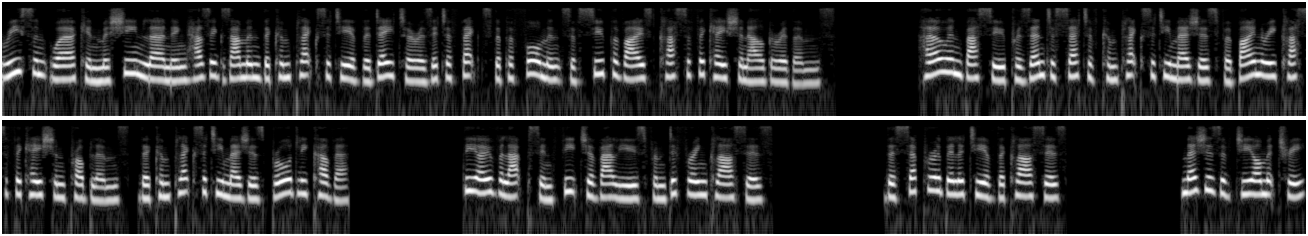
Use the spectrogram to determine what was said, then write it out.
Recent work in machine learning has examined the complexity of the data as it affects the performance of supervised classification algorithms. Ho and Basu present a set of complexity measures for binary classification problems. The complexity measures broadly cover the overlaps in feature values from differing classes, the separability of the classes measures of geometry,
